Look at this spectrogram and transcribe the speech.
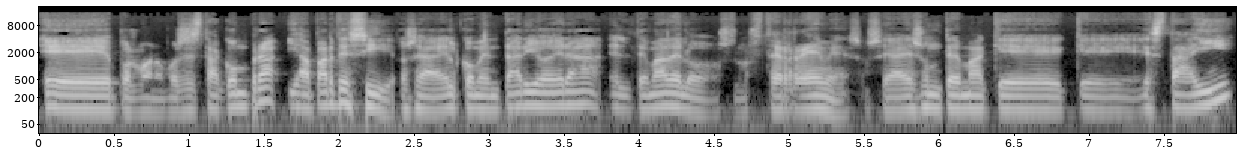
Eh, pues bueno, pues esta compra. Y aparte sí, o sea, el comentario era el tema de los, los CRMs. O sea, es un tema que, que está ahí.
